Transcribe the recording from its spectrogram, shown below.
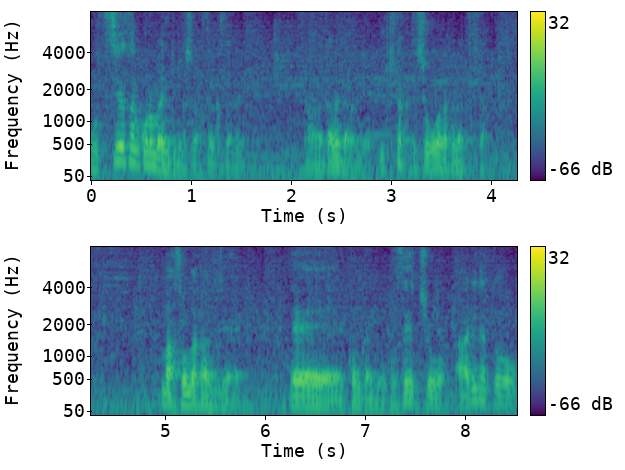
お寿司屋さんこの前行きました浅草で。ああダメだなもう。行きたくてしょうがなくなってきた。まあそんな感じで、えー、今回もご清聴ありがと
